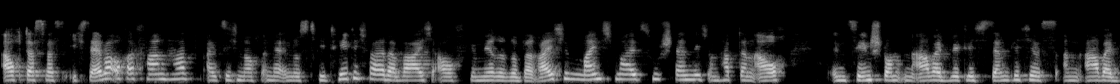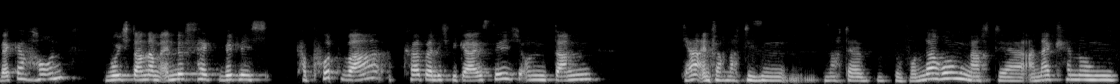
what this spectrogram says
auch das, was ich selber auch erfahren habe, als ich noch in der Industrie tätig war. Da war ich auch für mehrere Bereiche manchmal zuständig und habe dann auch in zehn Stunden Arbeit wirklich sämtliches an Arbeit weggehauen, wo ich dann am Endeffekt wirklich kaputt war, körperlich wie geistig und dann ja einfach nach diesen, nach der Bewunderung, nach der Anerkennung,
